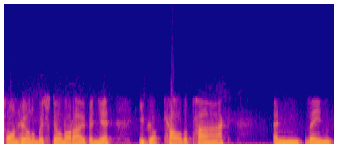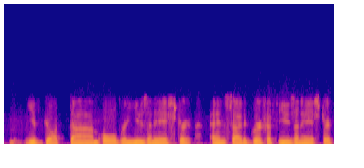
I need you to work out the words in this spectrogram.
Swan Hill, and we're still not open yet. You've got Calder Park, and then you've got um, Albury use an airstrip, and so do Griffith use an airstrip.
